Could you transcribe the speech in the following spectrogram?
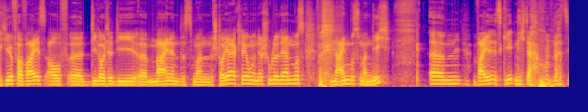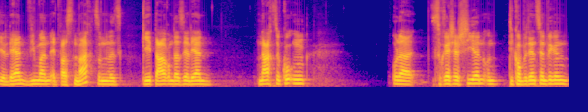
hier Verweis auf äh, die Leute, die äh, meinen, dass man Steuererklärung in der Schule lernen muss. Nein, muss man nicht. Ähm, weil es geht nicht darum, dass ihr lernt, wie man etwas macht, sondern es geht darum, dass ihr lernt, nachzugucken oder zu recherchieren und die Kompetenz zu entwickeln,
